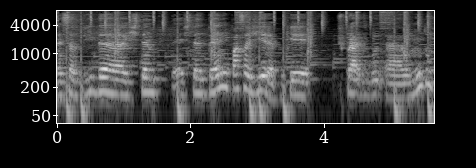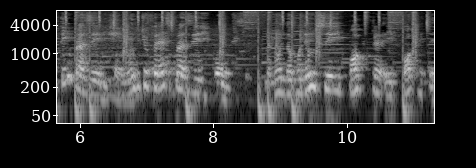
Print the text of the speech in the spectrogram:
nessa vida instan- instantânea e passageira, porque pra- ah, o mundo tem prazeres, o mundo te oferece prazeres bons. Não, não podemos ser hipócrita- hipócritas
